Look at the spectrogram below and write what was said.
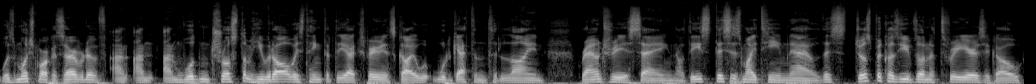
was much more conservative and, and, and wouldn't trust them. He would always think that the experienced guy w- would get them to the line. Rowntree is saying, no, these, this is my team now. This Just because you've done it three years ago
